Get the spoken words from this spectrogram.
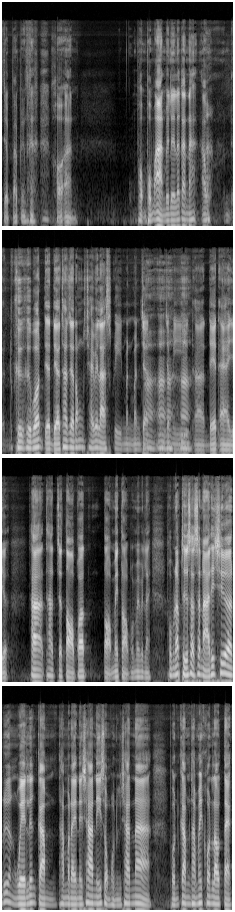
เดี๋ยวแป๊บนึงนะขออ่าน ผมผมอ่านไปเลยแล้วกันนะ เอา คือคือเพราะเดี๋ยวเดี๋ยวถ้าจะต้องใช้เวลาสกรีนมันมันจะอ่าอ่ามันจะมีอ่าเดทแอร์เยอะ ถ้าถ้าจะตอบก็ตอบไม่ตอบก็ไม่เป็นไร ผมนับถือศาสนาที่เชื่อเรื่องเวรเรื่องกรรมทำอะไรในชาตินี้ส่งผลถึงชาติหน้า ผลกรรมทำให้คนเราแตก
